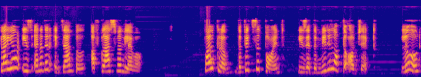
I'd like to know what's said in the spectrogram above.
Plier is another example of class 1 lever. Fulcrum, the fixed point, is at the middle of the object, load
